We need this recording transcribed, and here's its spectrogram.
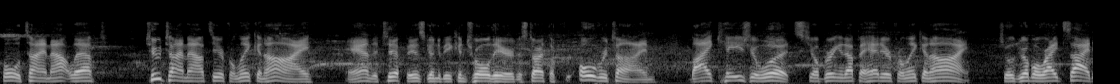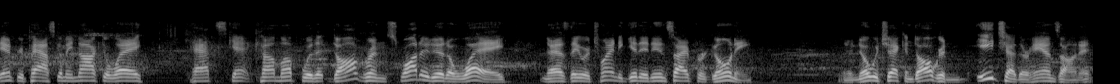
full timeout left. Two timeouts here for Lincoln High, and the tip is going to be controlled here to start the overtime by Kasia Woods. She'll bring it up ahead here for Lincoln High. She'll dribble right side. Entry pass going to be knocked away. Cats can't come up with it. Dahlgren swatted it away as they were trying to get it inside for Goni. And Novacek and Dahlgren each had their hands on it.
